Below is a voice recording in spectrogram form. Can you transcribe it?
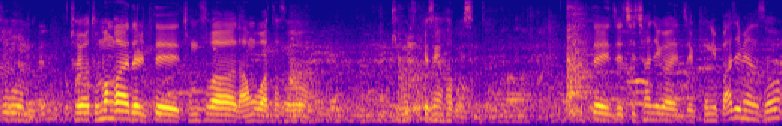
조금 저희가 도망가야 될 때 점수가 나온 것 같아서 기분 좋게 생각하고 있습니다. 그때 이제 지찬이가 이제 공이 빠지면서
